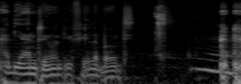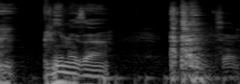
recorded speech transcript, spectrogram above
Hadi Andre, what do you feel about Mm. Him as a sorry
